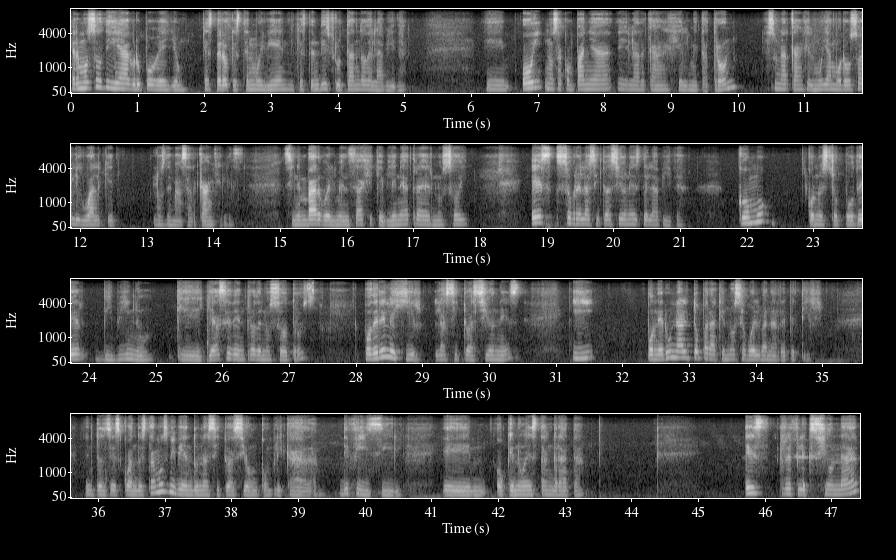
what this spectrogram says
Hermoso día, Grupo Bello. Espero que estén muy bien y que estén disfrutando de la vida. Eh, hoy nos acompaña el arcángel Metatrón. Es un arcángel muy amoroso, al igual que los demás arcángeles. Sin embargo, el mensaje que viene a traernos hoy es sobre las situaciones de la vida. Cómo con nuestro poder divino que yace dentro de nosotros, poder elegir las situaciones y poner un alto para que no se vuelvan a repetir. Entonces, cuando estamos viviendo una situación complicada, difícil eh, o que no es tan grata, es reflexionar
